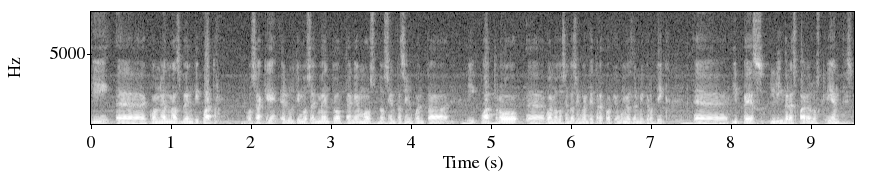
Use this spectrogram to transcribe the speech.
y eh, con el más 24. O sea que el último segmento tenemos 254, eh, bueno 253 porque uno es de MikroTik, eh, IPs libres para los clientes.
